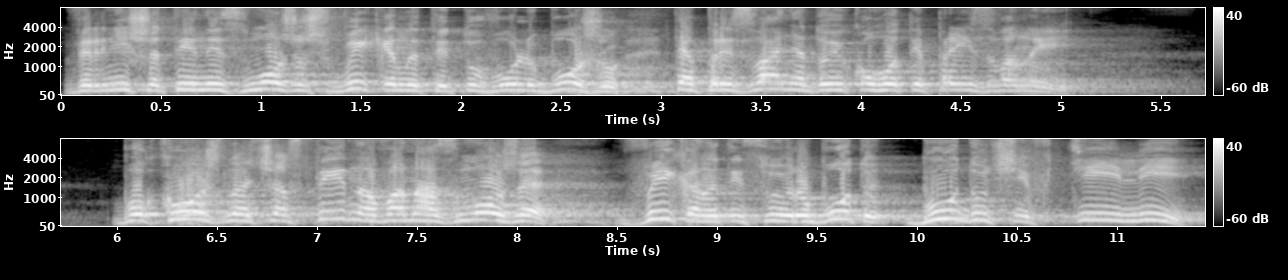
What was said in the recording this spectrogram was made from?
Верніше, ти не зможеш виконати ту волю Божу, те призвання, до якого ти призваний. Бо кожна частина вона зможе виконати свою роботу, будучи в тілі.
